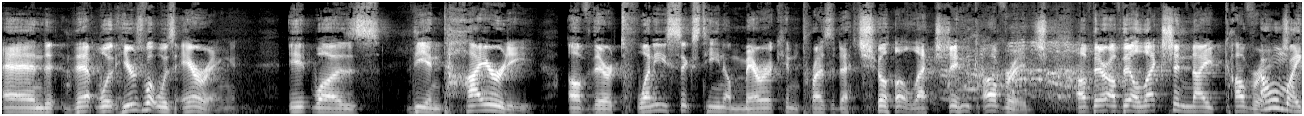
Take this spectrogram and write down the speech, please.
and that wa here's what was airing. It was the entirety of their 2016 American presidential election coverage of their of the election night coverage. Oh my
